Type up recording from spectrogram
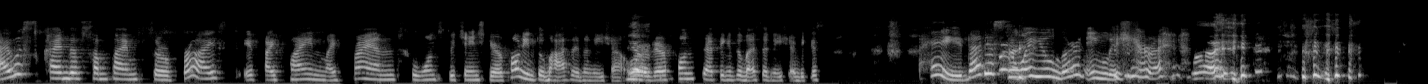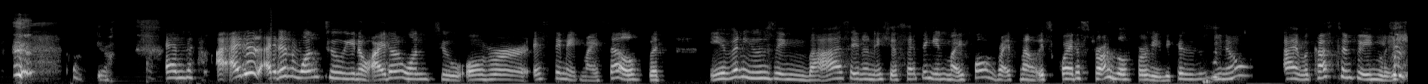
I was kind of sometimes surprised if I find my friend who wants to change their phone into Bahasa Indonesia yeah. or their phone setting into Bahasa Indonesia because, hey, that is right. the way you learn English, right? Right. yeah. And I, I didn't I didn't want to, you know, I don't want to overestimate myself, but even using Bahasa Indonesia setting in my phone right now, it's quite a struggle for me because, you know, I'm accustomed to English.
